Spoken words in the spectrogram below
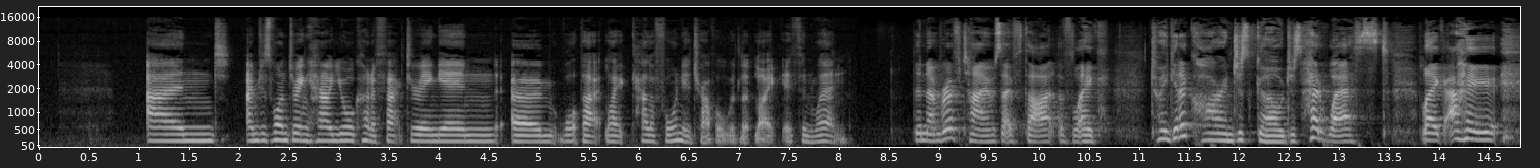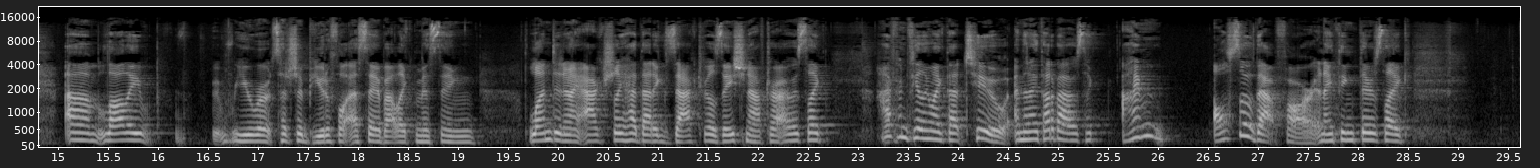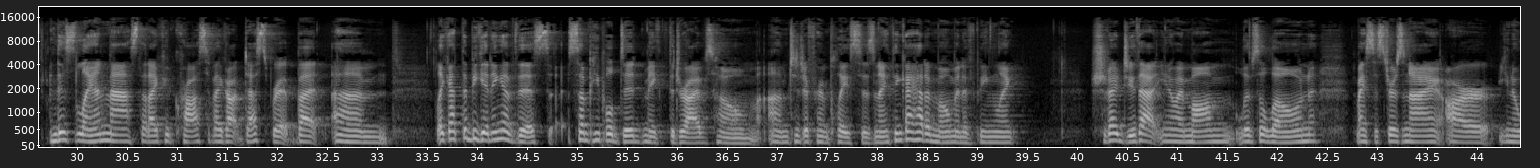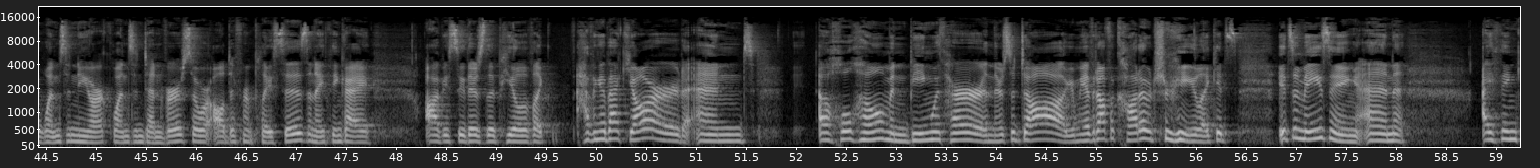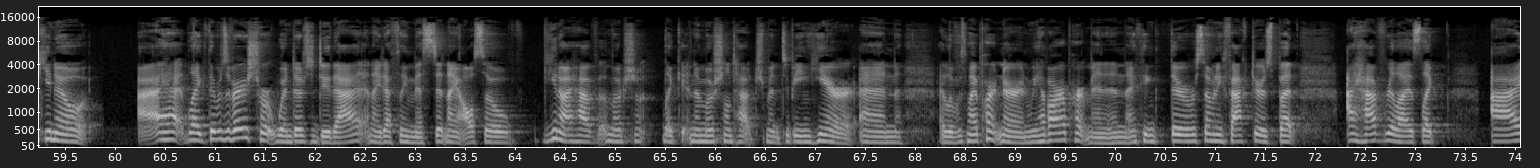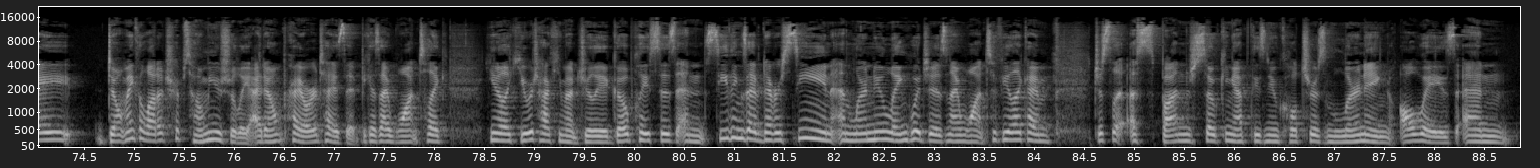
And I'm just wondering how you're kind of factoring in um, what that like California travel would look like if and when. The number of times I've thought of like, do I get a car and just go, just head west? Like I, um, Lolly, you wrote such a beautiful essay about like missing London. And I actually had that exact realization after I was like, I've been feeling like that too. And then I thought about it, I was like, I'm also that far. And I think there's like, this landmass that I could cross if I got desperate. But um, like at the beginning of this, some people did make the drives home um, to different places. And I think I had a moment of being like, should I do that? You know, my mom lives alone. My sisters and I are, you know, one's in New York, one's in Denver. So we're all different places. And I think I, obviously, there's the appeal of like having a backyard and a whole home and being with her. And there's a dog and we have an avocado tree. Like it's, it's amazing. And I think, you know, I had like, there was a very short window to do that. And I definitely missed it. And I also you know, I have emotional, like an emotional attachment to being here, and I live with my partner, and we have our apartment, and I think there were so many factors, but I have realized like I don't make a lot of trips home usually. I don't prioritize it because I want to like, you know, like you were talking about Julia, go places and see things I've never seen and learn new languages and I want to feel like I'm just a sponge soaking up these new cultures and learning always. And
